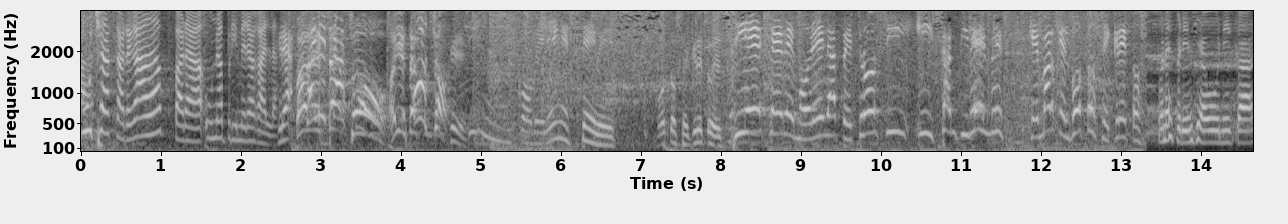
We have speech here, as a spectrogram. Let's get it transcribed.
mucha cargada para una primera gala. ¡Paletazo! Ahí está el 8, puntaje. 5, Belén Esteves. Voto secreto de 7 de Morela Petrosi y Santi Lemes, que marca el voto secreto. una experiencia única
